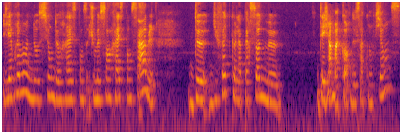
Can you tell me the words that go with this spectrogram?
il y a vraiment une notion de responsabilité. Je me sens responsable du fait que la personne me déjà m'accorde sa confiance,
